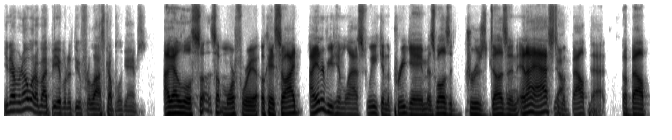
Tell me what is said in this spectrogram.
you never know what I might be able to do for the last couple of games. I got a little something more for you. Okay, so I I interviewed him last week in the pregame as well as a Drew's dozen, and I asked him about that, about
